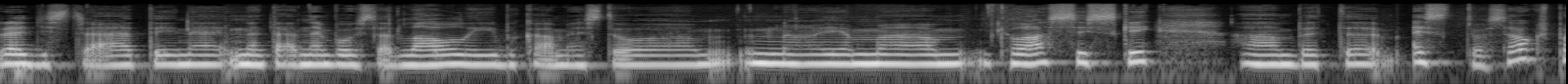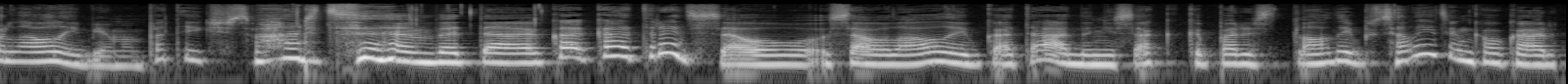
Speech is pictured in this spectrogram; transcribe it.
reģistrēti, ne, ne tā nebūs tāda laulība, kā mēs to um, runājam um, klasiski. Um, bet uh, es to saukšu par laulību, jo man patīk šis vārds. bet, uh, kā, kā tu redzi savu, savu laulību kā tādu? Viņi saka, ka parasti laulību salīdzina kaut kā ar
